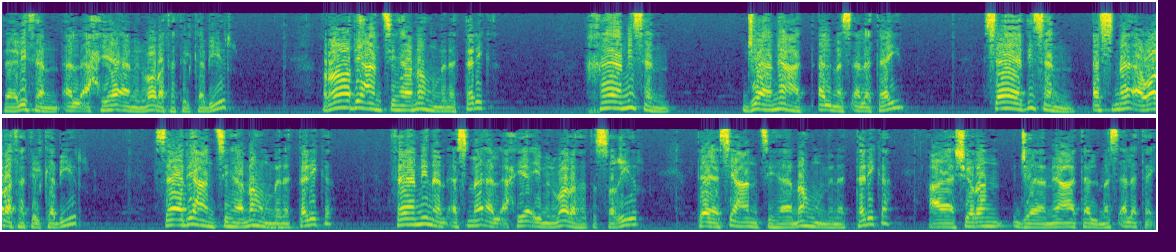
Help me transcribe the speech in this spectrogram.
ثالثا الأحياء من ورثة الكبير رابعا سهامهم من التركة خامسا جامعة المسألتين سادسا أسماء ورثة الكبير سابعا سهامهم من التركة ثامنا أسماء الأحياء من ورثة الصغير تاسعا سهامهم من التركة عاشرا جامعة المسألتين.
